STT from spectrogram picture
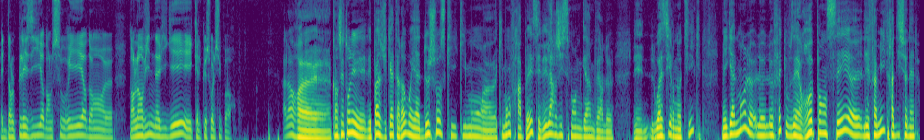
être dans le plaisir, dans le sourire, dans, euh, dans l'envie de niviguer, et quel que soit le support. Alors, quand j'ai tourné les pages du catalogue, moi, il y a deux choses qui, qui m'ont frappé. C'est l'élargissement de gamme vers le, les loisirs nautiques, mais également le, le, fait que vous avez repensé les familles traditionnelles.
